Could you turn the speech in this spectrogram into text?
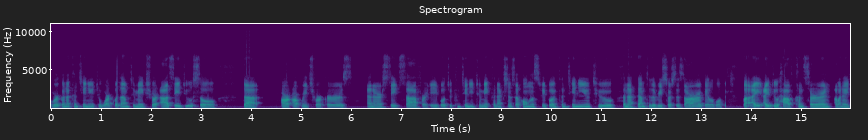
We're going to continue to work with them to make sure, as they do so, that our outreach workers and our state staff are able to continue to make connections with homeless people and continue to connect them to the resources that are available. But I, I do have concern when I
